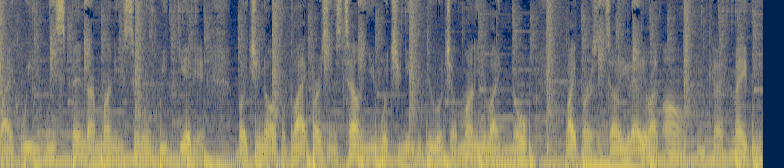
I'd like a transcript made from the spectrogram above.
Like we we spend our money as soon as we get it. But you know, if a black person is telling you what you need to do with your money, you're like, nope. White person tell you that, you're like, oh, okay, maybe.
